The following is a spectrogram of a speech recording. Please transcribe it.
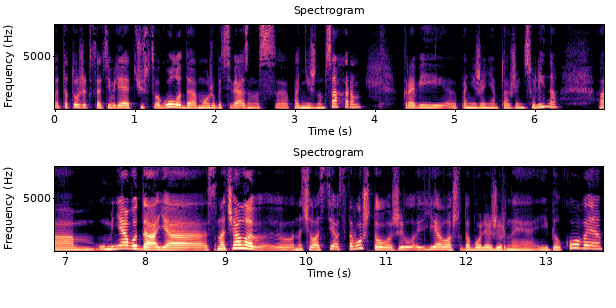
Это тоже, кстати, влияет. Чувство голода может быть связано с э, пониженным сахаром в крови, э, понижением также инсулина. У меня вот, да, я сначала начала с того, что ела что-то более жирное и белковое,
